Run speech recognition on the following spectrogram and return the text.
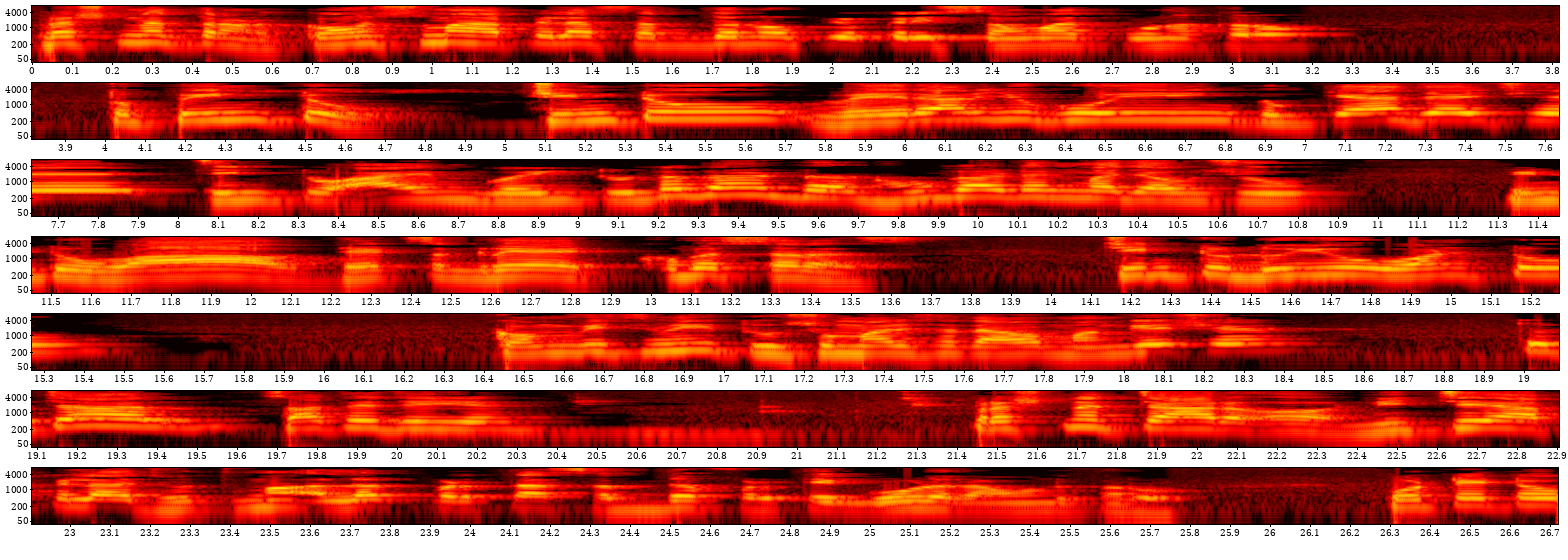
પ્રશ્ન ત્રણ. કૌંસમાં આપેલા શબ્દનો ઉપયોગ કરી સંવાદ પૂર્ણ કરો. તો Pintu. Chintu where are you going તું ક્યાં જાય છે? Chintu I am going to the garden હું ગાર્ડનમાં જાઉં છું. પિન્ટુ વાવ ધેટ્સ ગ્રેટ ખૂબ જ સરસ. Chintu do you want to come with me તું શું મારી સાથે આવવા માંગે છે? તો ચાલ, સાથે જઈએ. પ્રશ્ન ચાર અ, નીચે આપેલા જૂથમાં અલગ પડતા શબ્દ ફરતે ગોળ રાઉન્ડ કરો. પોટેટો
